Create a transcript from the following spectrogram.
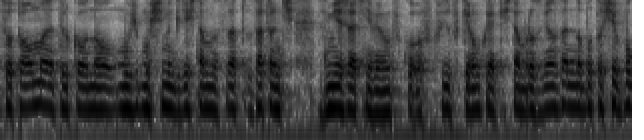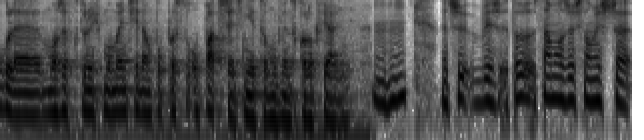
co tom, tylko no, musimy gdzieś tam zacząć zmierzać, nie wiem, w, w, w, kierunku jakichś tam rozwiązań, no bo to się w ogóle może w którymś momencie nam po prostu opatrzeć nieco, mówiąc kolokwialnie. Mhm. Znaczy, wiesz, to samo, że są jeszcze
